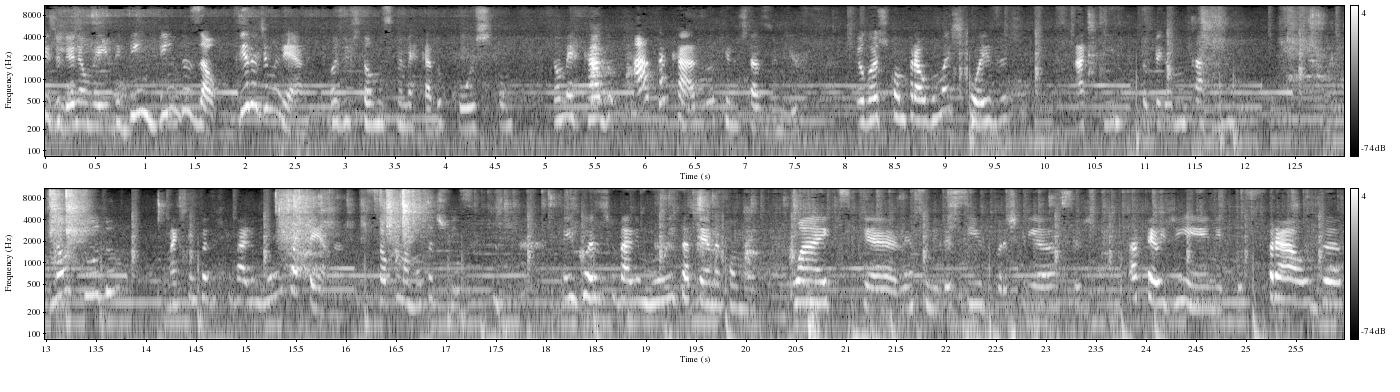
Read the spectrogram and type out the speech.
aqui é Juliana Almeida e bem-vindos ao Vida de Mulher. Hoje estou no supermercado Costco, é um mercado atacado aqui nos Estados Unidos. Eu gosto de comprar algumas coisas aqui, estou pegando um carrinho. Não tudo, mas tem coisas que valem muito a pena, só com uma multa difícil. tem coisas que valem muito a pena, como wipes, que é lenço umedecido para as crianças, papel higiênico, fralda,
